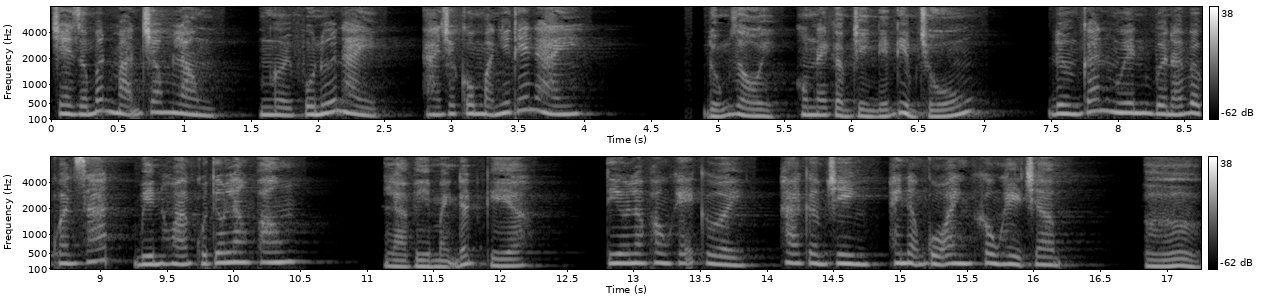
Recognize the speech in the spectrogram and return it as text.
che giấu bất mãn trong lòng, người phụ nữ này, ai cho cô mặc như thế này? Đúng rồi, hôm nay Cẩm Trình đến tìm chú. Đường Cát Nguyên vừa nói vừa quan sát biến hóa của Tiêu Lăng Phong. Là vì mảnh đất kia. Tiêu Lăng Phong khẽ cười, Hạ Cẩm Trình, hành động của anh không hề chậm. Ừ.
